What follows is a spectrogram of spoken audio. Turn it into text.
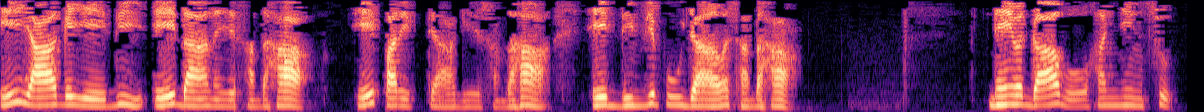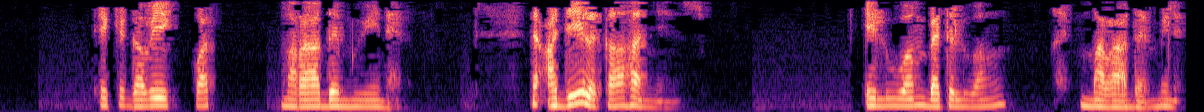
ඒ යාගයේදී ඒ දානය සඳහා ඒ පරිත්‍යාගය සඳහා ඒ දිව්‍ය පූජාව සඳහා නේව ගාවෝ හංජින්සු එක ගවයෙක්වත් මරා දැමුවේ නැහැ. අජේලකා හංජින්සු එළුවන් බැටළුවන් මරා දැම්මේ නැහැ.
